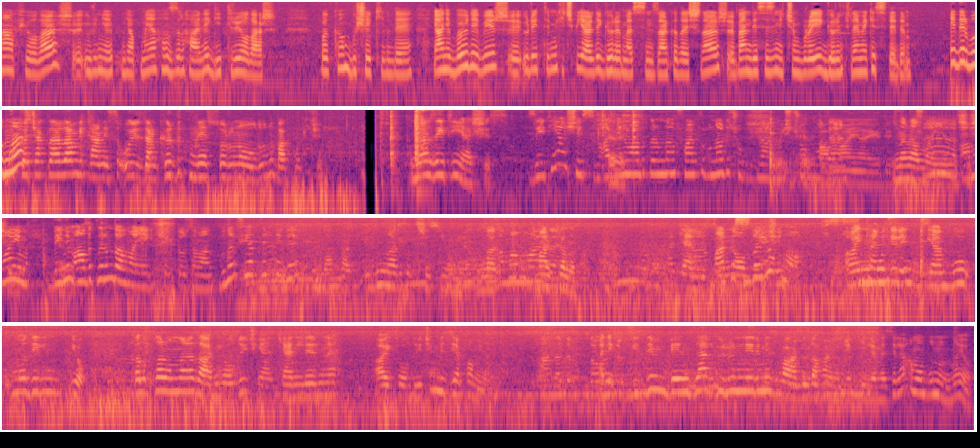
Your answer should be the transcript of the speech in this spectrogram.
ne yapıyorlar? E, ürün yap- yapmaya hazır hale getiriyorlar. Bakın bu şekilde. Yani böyle bir e, üretimi hiçbir yerde göremezsiniz arkadaşlar. E, Ben de sizin için burayı görüntülemek istedim. Nedir bunlar? Kaçaklardan bir tanesi o yüzden kırdık ne sorunu olduğunu bakmak için. Bunlar zeytinyağı şişesi. Zeytinyağı şişesi mi? Ay benim aldıklarımdan farklı. Bunlar da çok güzelmiş. Çok modern. Bunlar Almanya'nın Ha, şişeleri. Almanya mı? Benim aldıklarım da Almanya'ya gidecekti o zaman. Bunların fiyatları nedir? Bunlar farklı. Bunlar satışa sunulmuyor. Bunlar zaman vardı. markalı. Kendisinin Markasızları olduğu yok için. mu? Aynı Kendisi modelin yani bu modelin yok. Kalıplar onlara dahil olduğu için yani kendilerine ait olduğu için biz yapamıyoruz. Anladım. Doğru. Hani bizim benzer ürünlerimiz vardı daha öncekiyle mesela ama bununla yok.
